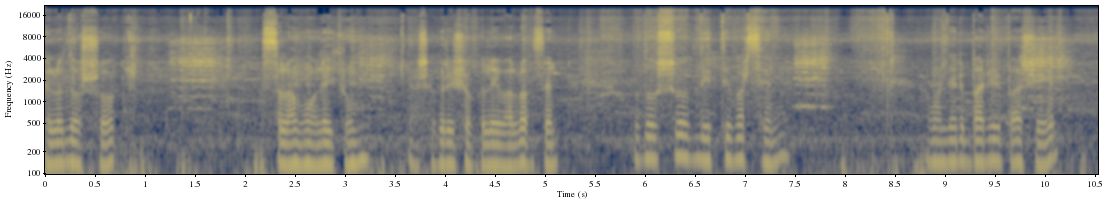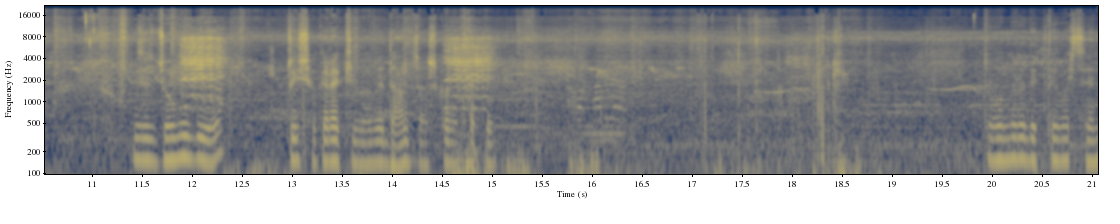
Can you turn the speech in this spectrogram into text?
হ্যালো দর্শক, আসসালামু আলাইকুম। আশা করি সকলেই ভালো আছেন। তো দর্শক, দেখতে পাচ্ছেন, আমাদের বাড়ির পাশে যে জমি দিয়ে কৃষকেরা কীভাবে ধান চাষ করে থাকে। তো বন্ধুরা, দেখতে পাচ্ছেন,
